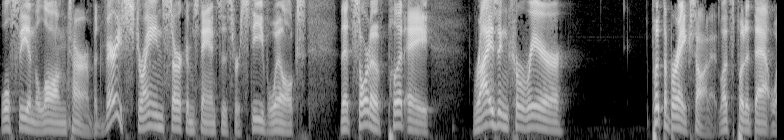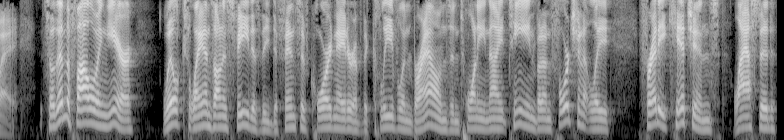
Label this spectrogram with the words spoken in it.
we'll see in the long term. But very strange circumstances for Steve Wilks that sort of put a rising career, put the brakes on it. Let's put it that way. So then the following year, Wilks lands on his feet as the defensive coordinator of the Cleveland Browns in 2019, but unfortunately, Freddie Kitchens lasted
